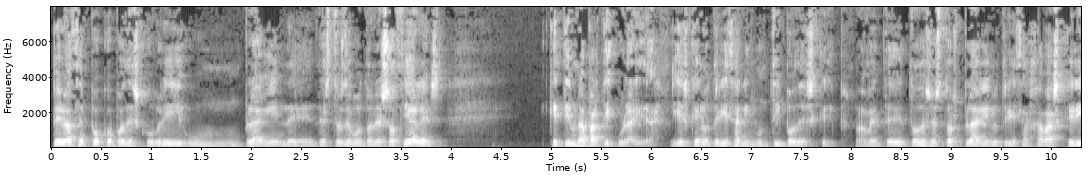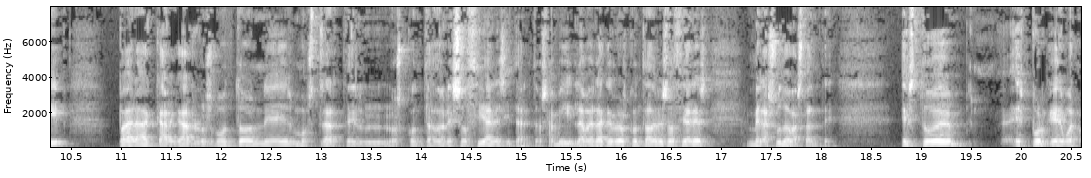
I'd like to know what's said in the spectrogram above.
Pero hace poco pues, descubrí un plugin de, de estos de botones sociales que tiene una particularidad, y es que no utiliza ningún tipo de script. Normalmente todos estos plugins utilizan JavaScript para cargar los botones, mostrarte los contadores sociales y tal. Entonces, a mí la verdad que los contadores sociales me la suda bastante. Esto es porque, bueno,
